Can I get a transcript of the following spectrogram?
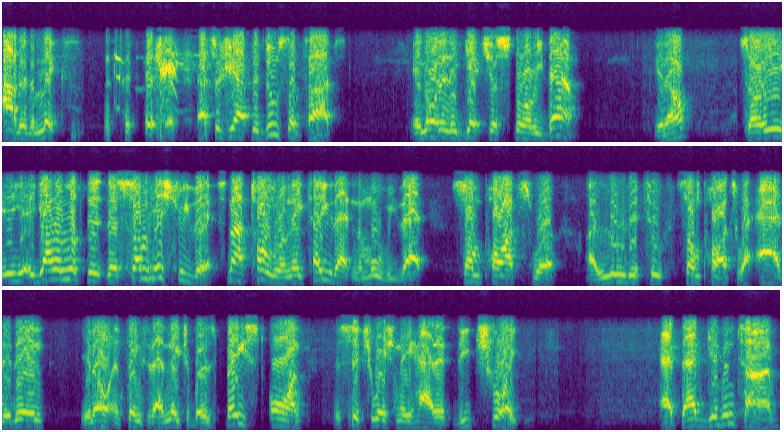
out of the mix. That's what you have to do sometimes in order to get your story down. You know, so you, you, got to look. There, there's some history there. It's not total, and they tell you that in the movie that some parts were alluded to, some parts were added in, you know, and things of that nature. But it's based on the situation they had at Detroit at that given time,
